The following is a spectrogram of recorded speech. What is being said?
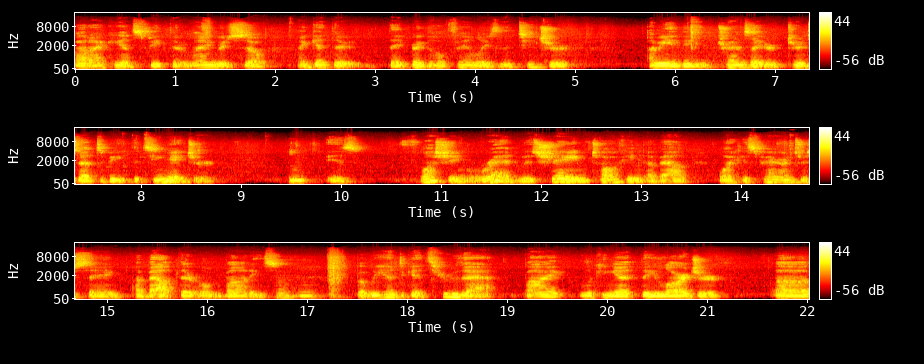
but I can't speak their language, so I get there. They bring the whole family. So the teacher, I mean, the translator turns out to be the teenager who is flushing red with shame, talking about what his parents are saying about their own bodies. But we had to get through that by looking at the larger uh,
